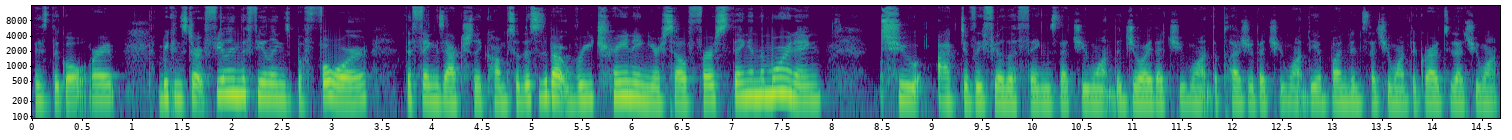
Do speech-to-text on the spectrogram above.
is the goal, right? We can start feeling the feelings before the things actually come. So, this is about retraining yourself first thing in the morning to actively feel the things that you want the joy that you want, the pleasure that you want, the abundance that you want, the gratitude that you want,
